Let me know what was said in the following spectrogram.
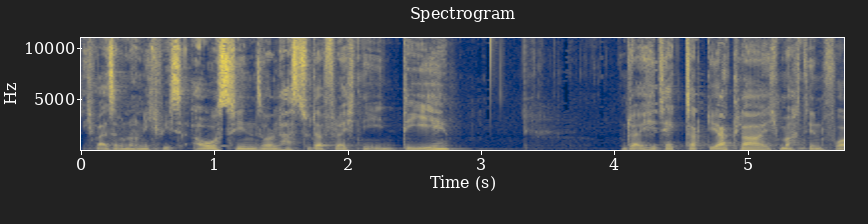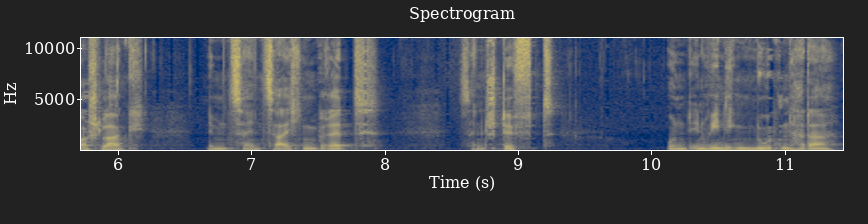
ich weiß aber noch nicht, wie es aussehen soll. Hast du da vielleicht eine Idee? Und der Architekt sagt, ja klar, ich mache dir einen Vorschlag, nimmt sein Zeichenbrett, seinen Stift und in wenigen Minuten hat er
